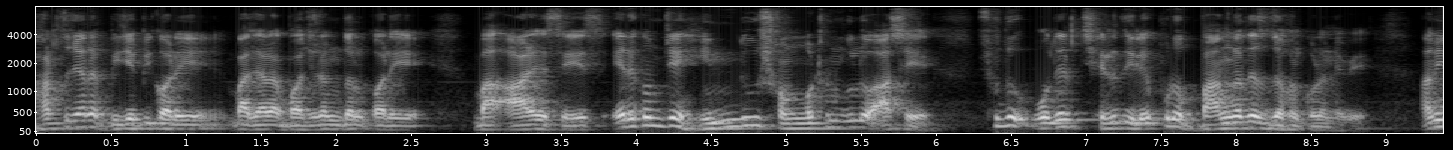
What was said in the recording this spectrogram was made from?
ভারতে যারা বিজেপি করে বা যারা বজরং দল করে বা আরএসএস, এরকম যে হিন্দু সংগঠনগুলো আছে, শুধু ওদের ছেড়ে দিলে পুরো বাংলাদেশ দখল করে নেবে। আমি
